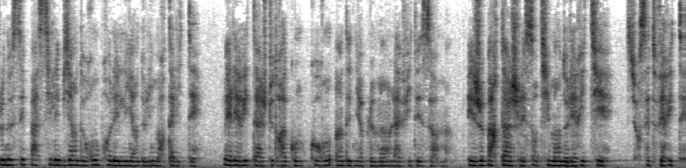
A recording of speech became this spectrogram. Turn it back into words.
Je ne sais pas s'il est bien de rompre les liens de l'immortalité, mais l'héritage du dragon corrompt indéniablement la vie des hommes. Et je partage les sentiments de l'héritier sur cette vérité.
